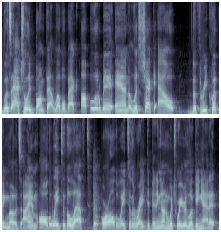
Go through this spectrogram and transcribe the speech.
Let's actually bump that level back up a little bit, and let's check out the three clipping modes. I am all the way to the left, or all the way to the right, depending on which way you're looking at it.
